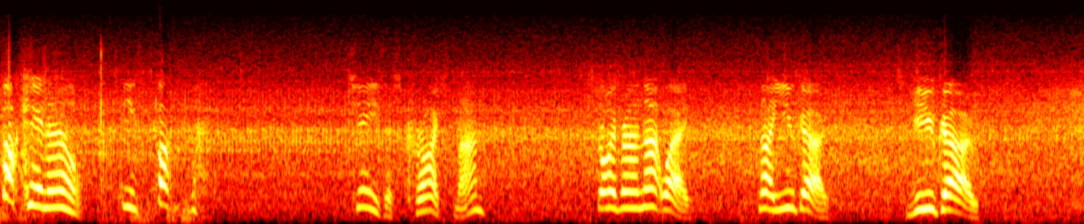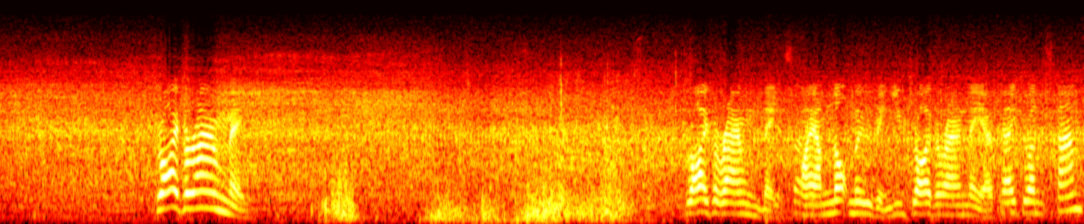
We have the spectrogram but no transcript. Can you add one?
Fucking hell! You fuck. Jesus Christ, man. Drive around that way. No, you go. You go. Drive around me. Drive around me. I am not moving. You drive around me, okay? Do you understand?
